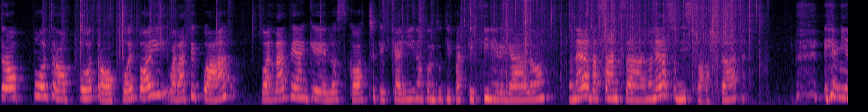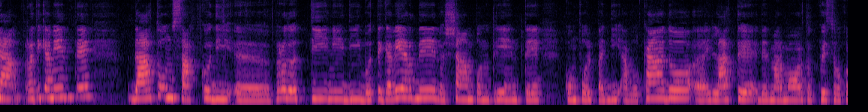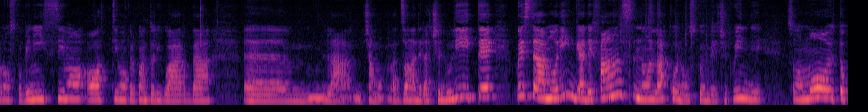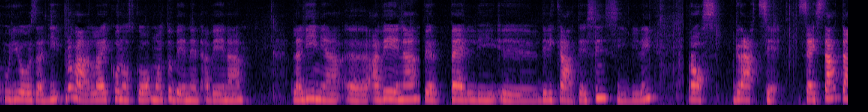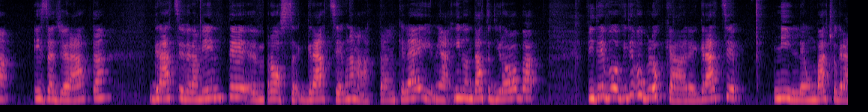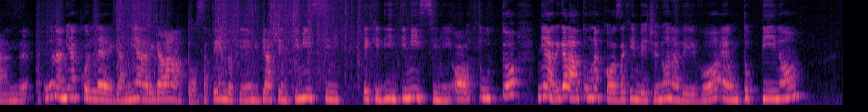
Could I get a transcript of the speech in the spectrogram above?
Troppo, troppo, troppo. E poi guardate qua, guardate anche lo scotch che carino con tutti i pacchettini regalo. Non era abbastanza, non era soddisfatta e mi ha praticamente dato un sacco di eh, prodottini di bottega verde, lo shampoo nutriente con polpa di avocado, eh, il latte del Mar Morto, questo lo conosco benissimo, ottimo per quanto riguarda eh, la, diciamo, la zona della cellulite. Questa Moringa Defense non la conosco invece, quindi sono molto curiosa di provarla e conosco molto bene l'avena la linea eh, avena per pelli eh, delicate e sensibili. Ross grazie. Sei stata esagerata. Grazie veramente. Ehm, Ross grazie. Una matta. Anche lei mi ha inondato di roba. Vi devo, vi devo bloccare. Grazie mille, un bacio grande. Una mia collega mi ha regalato, sapendo che mi piace intimissimi e che di intimissimi ho tutto, mi ha regalato una cosa che invece non avevo, è un toppino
